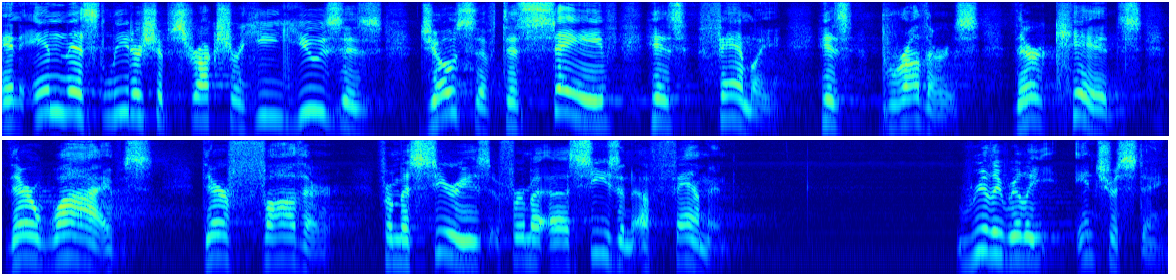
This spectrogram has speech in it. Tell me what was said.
And in this leadership structure, he uses Joseph to save his family, his brothers, their kids, their wives, their father from a series, from a, a season of famine. Really, really interesting.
